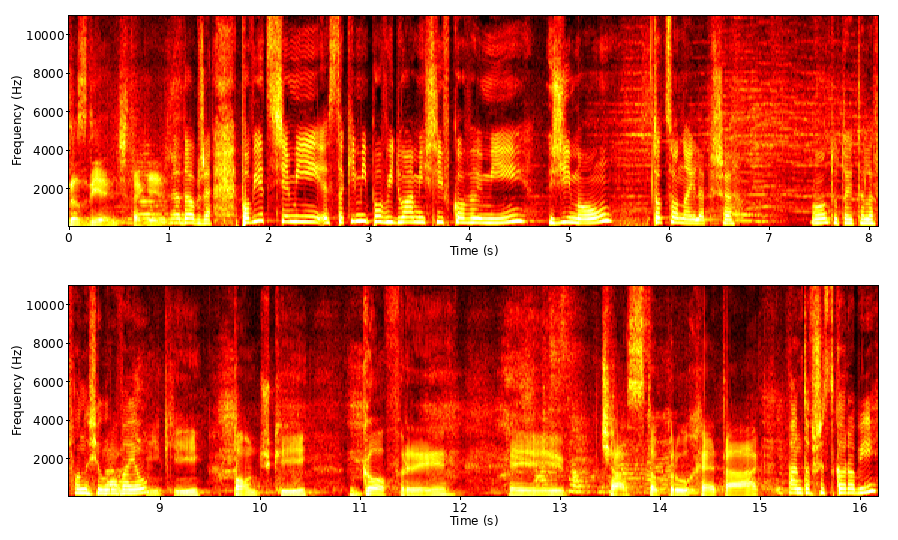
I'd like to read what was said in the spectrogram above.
do zdjęć. Tak jest. No dobrze. Powiedzcie mi, z takimi powidłami śliwkowymi zimą, to co najlepsze? O, tutaj telefony się urywają. Naleśniki, pączki, gofry, y, ciasto kruche, tak. I pan to wszystko robi?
